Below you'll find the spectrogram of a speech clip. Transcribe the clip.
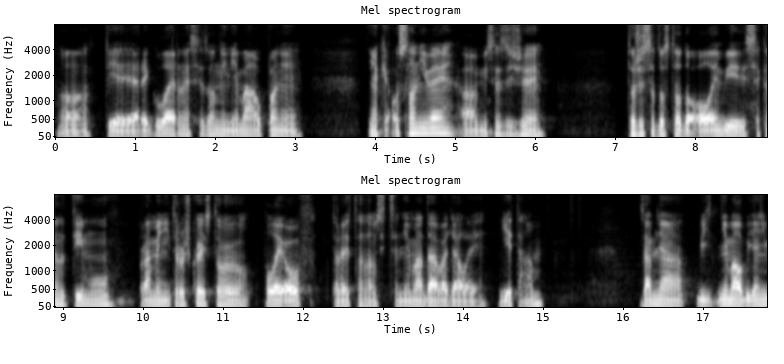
o, tie regulárne sezóny nemá úplne nejaké oslanivé a myslím si, že to, že sa dostal do All NBA second týmu pramení trošku aj z toho playoff, ktoré sa tam síce nemá dávať, ale je tam. Za mňa by nemal byť ani,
